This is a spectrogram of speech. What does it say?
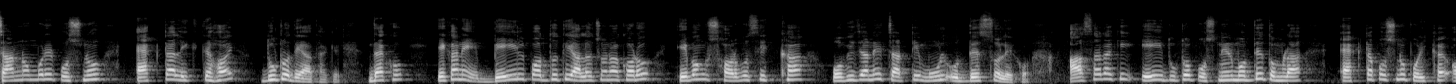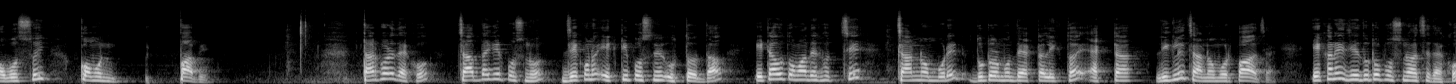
চার নম্বরের প্রশ্ন একটা লিখতে হয় দুটো দেয়া থাকে। দেখো, এখানে বেইল পদ্ধতি আলোচনা করো এবং সর্বশিক্ষা অভিযানে চারটি মূল উদ্দেশ্য লেখো। আশা রাখি এই দুটো প্রশ্নের মধ্যে তোমরা একটা প্রশ্ন পরীক্ষায় অবশ্যই কমন পাবে। তারপরে দেখো চার দাগের প্রশ্ন যে কোনো একটি প্রশ্নের উত্তর দাও। এটাও তোমাদের হচ্ছে চার নম্বরের, দুটোর মধ্যে একটা লিখতে হয়, একটা লিখলে চার নম্বর পাওয়া যায়। এখানে যে দুটো প্রশ্ন আছে, দেখো,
